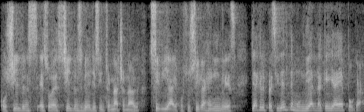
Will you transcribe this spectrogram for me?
o Children's, SOS Children's Villages International, CBI por sus siglas en inglés, ya que el presidente mundial de aquella época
